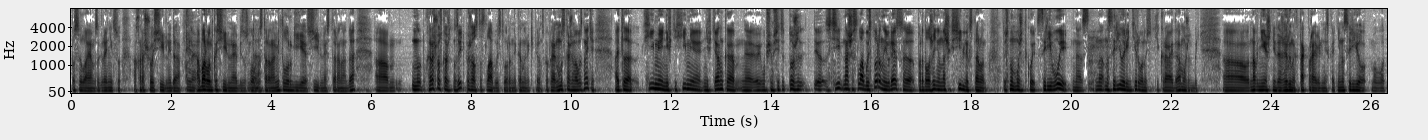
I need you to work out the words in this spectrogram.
посылаем за границу, а хорошо, сильный, да. да. Оборонка сильная, безусловно, да. сторона, металлургия сильная сторона, да. А, ну, хорошо скажут, назовите, пожалуйста, слабые стороны экономики Пермского края. Ну, мы скажем, а вы знаете, это химия, нефтехимия, нефтянка, э, в общем, все это тоже, э, наши слабые стороны являются продолжением наших сильных сторон. То есть, ну, может, такой сырьевой, на, на, на сырье ориентированный все-таки край, да, может быть, а, на внешний даже рынок, так правильнее сказать, не на сырье, вот.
